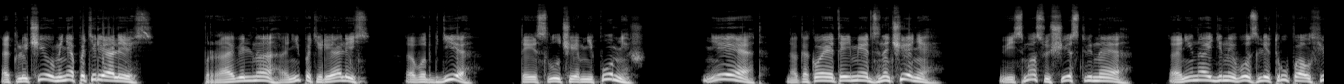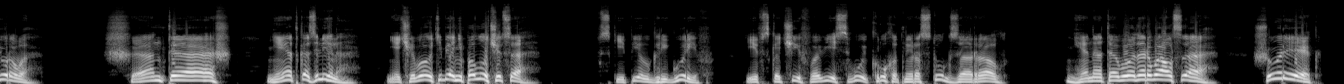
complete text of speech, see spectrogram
А ключи у меня потерялись. Правильно, они потерялись. А вот где? Ты случаем не помнишь? Нет, но какое это имеет значение? Весьма существенное. Они найдены возле трупа Алферова. Шантаж! Нет, козлина, ничего у тебя не получится! Вскипел Григорьев и, вскочив во весь свой крохотный росток, заорал. «Не на того дорвался! Шурик,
